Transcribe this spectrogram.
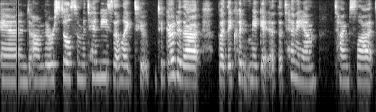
and um, there were still some attendees that liked to to go to that, but they couldn't make it at the 10 a.m. time slot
